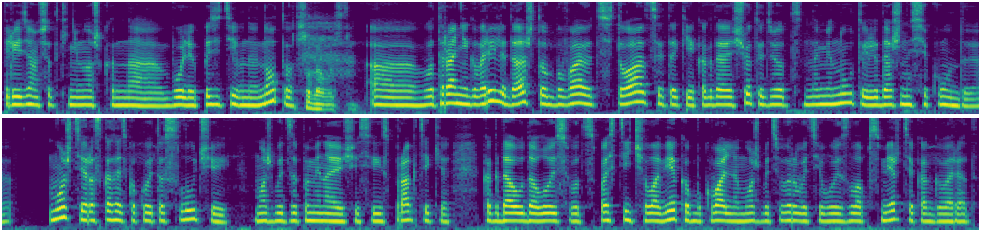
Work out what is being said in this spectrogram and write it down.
перейдем все-таки немножко на более позитивную ноту. С удовольствием. А, вот ранее говорили, да, что бывают ситуации такие, когда счет идет на минуты или даже на секунды. Можете рассказать какой-то случай, может быть, запоминающийся из практики, когда удалось вот спасти человека, буквально, может быть, вырвать его из лап смерти, как говорят,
